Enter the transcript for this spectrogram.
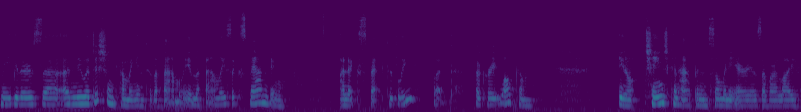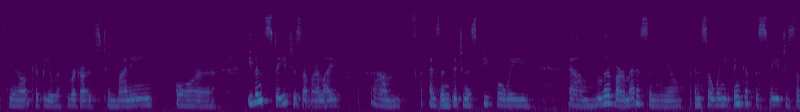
maybe there's a, a new addition coming into the family and the family's expanding unexpectedly, but a great welcome. You know, change can happen in so many areas of our life. You know, it could be with regards to money or even stages of our life. Um, as Indigenous people, we um, live our medicine wheel. And so when you think of the stages of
